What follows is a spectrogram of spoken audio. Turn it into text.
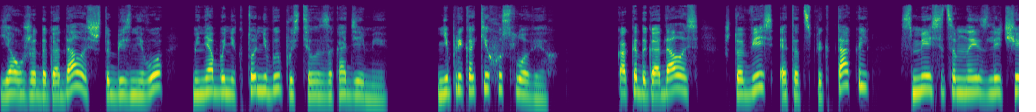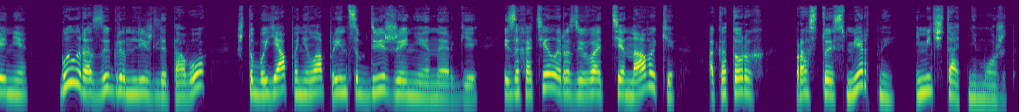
я уже догадалась, что без него меня бы никто не выпустил из академии. Ни при каких условиях. Как и догадалась, что весь этот спектакль с месяцем на излечение был разыгран лишь для того, чтобы я поняла принцип движения энергии и захотела развивать те навыки, о которых простой смертный и мечтать не может.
